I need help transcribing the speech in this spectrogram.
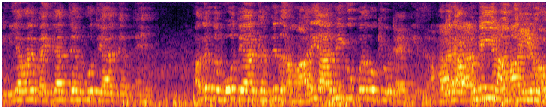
इंडिया वाले भाई कहते हैं वो तैयार करते हैं। अगर तो वो तैयार करते तो हमारी आर्मी के ऊपर वो क्यों अटैक किया अगर अपनी चीज़ हो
